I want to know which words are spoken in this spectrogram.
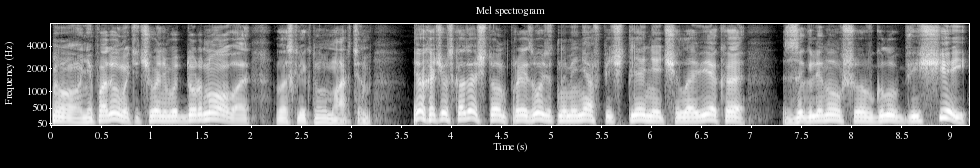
«О, не подумайте чего-нибудь дурного!» — воскликнул Мартин. «Я хочу сказать, что он производит на меня впечатление человека, заглянувшего вглубь вещей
